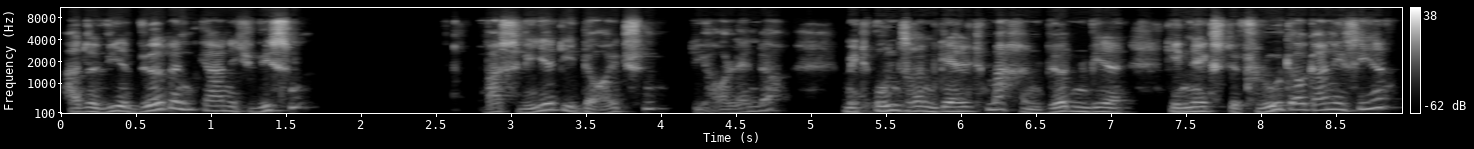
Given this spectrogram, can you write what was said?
Also wir würden gar nicht wissen, was wir, die Deutschen, die Holländer, mit unserem Geld machen. Würden wir die nächste Flut organisieren?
